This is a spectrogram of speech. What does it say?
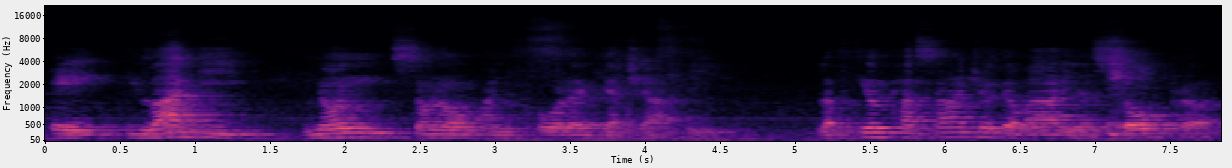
E i laghi non sono ancora ghiacciati. La- il passaggio dell'aria sopra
